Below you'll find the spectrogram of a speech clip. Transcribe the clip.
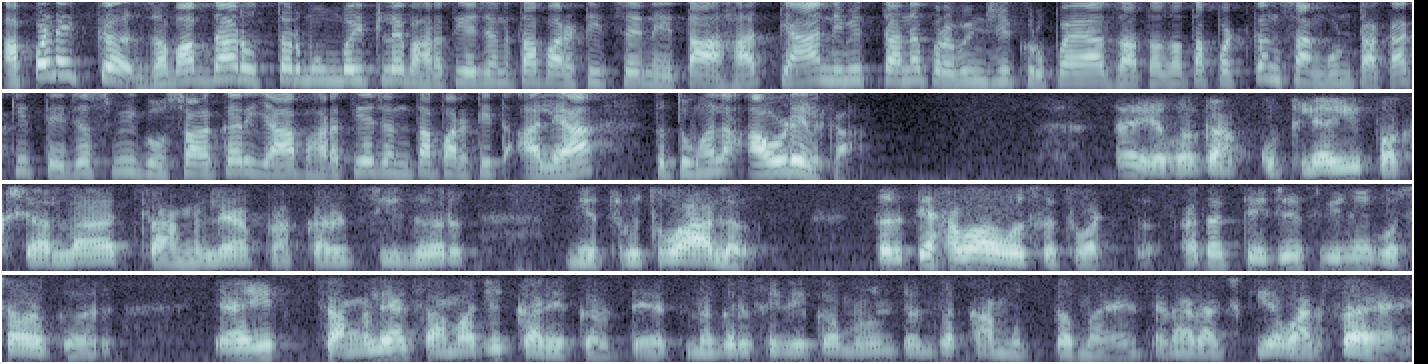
आपण एक जबाबदार उत्तर मुंबईतले भारतीय जनता पार्टीचे नेता आहात. त्या निमित्तानं प्रवीणजी कृपया जाता जाता पटकन सांगून टाका की तेजस्वी घोसाळकर या भारतीय जनता पार्टीत आल्या तर तुम्हाला आवडेल का? नाही हे बघा कुठल्याही पक्षाला चांगल्या प्रकारची जर नेतृत्व आलं तर ते हवाहवसच वाटतं. आता तेजस्विनी घोसाळकर या एक चांगल्या सामाजिक कार्यकर्ते आहेत नगरसेविका म्हणून त्यांचं काम उत्तम आहे त्यांना राजकीय वारसा आहे.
